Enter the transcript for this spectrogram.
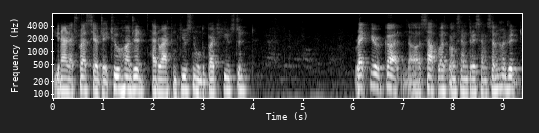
United Express here, J200, head right from Houston. We'll depart to Houston. Right here we've got uh, Southwest Boeing 737-700,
